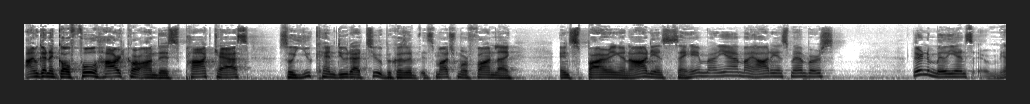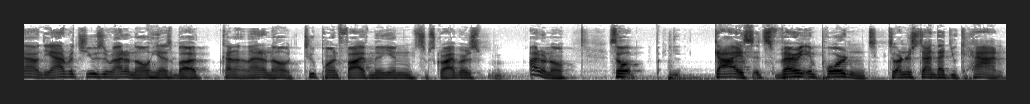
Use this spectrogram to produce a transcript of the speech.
I'm going to go full hardcore on this podcast so you can do that too because it's much more fun, like inspiring an audience to say, hey, man, yeah, my audience members, they're in the millions. Yeah, the average user, I don't know, he has about kind of, I don't know, 2.5 million subscribers. I don't know. So, guys, it's very important to understand that you can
